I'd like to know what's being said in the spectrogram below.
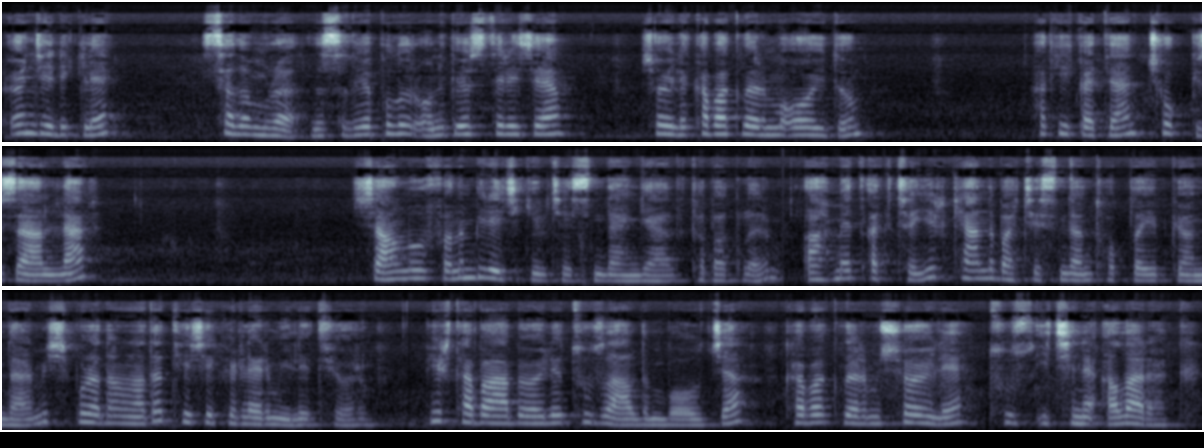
Öncelikle salamura nasıl yapılır onu göstereceğim. Şöyle kabaklarımı oydum. Hakikaten çok güzeller. Şanlıurfa'nın Birecik ilçesinden geldi kabaklarım. Ahmet Akçayır kendi bahçesinden toplayıp göndermiş. Buradan ona da teşekkürlerimi iletiyorum. Bir tabağa böyle tuz aldım bolca. Kabaklarımı şöyle tuz içine alarak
